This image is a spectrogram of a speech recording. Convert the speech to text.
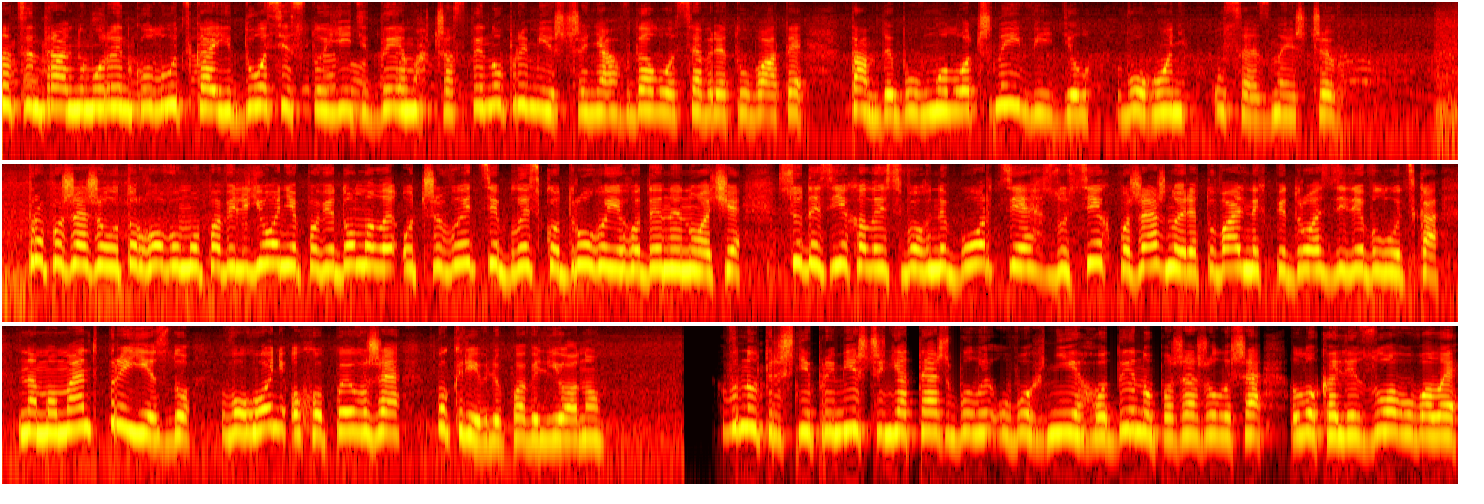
На центральному ринку Луцька і досі стоїть дим. Частину приміщення вдалося врятувати. Там, де був молочний відділ, вогонь усе знищив. Про пожежу у торговому павільйоні повідомили очевидці близько другої години ночі. Сюди з'їхались вогнеборці з усіх пожежно-рятувальних підрозділів Луцька. На момент приїзду вогонь охопив вже покрівлю павільйону. Внутрішні приміщення теж були у вогні. Годину пожежу лише локалізовували,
